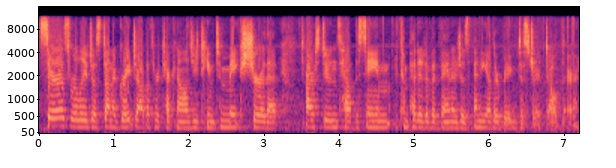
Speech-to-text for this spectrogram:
Sarah's really just done a great job with her technology team to make sure that our students have the same competitive advantage as any other big district out there.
